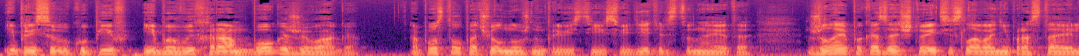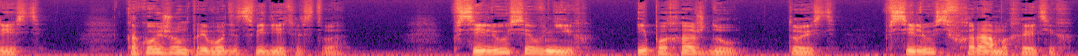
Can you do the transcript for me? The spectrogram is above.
и присовокупив: "Ибо вы храм Бога живаго", апостол почел нужным привести и свидетельство на это, желая показать, что эти слова не простая лесть, Какое же он приводит свидетельство? Вселюся в них и похожду, то есть вселюсь в храмах этих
